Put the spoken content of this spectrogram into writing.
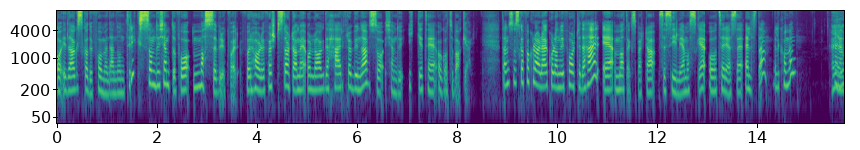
og i dag skal du få med deg noen triks som du kommer til å få masse bruk for. For har du først starta med å lage det her fra bunnen av, så kommer du ikke til å gå tilbake. De som skal forklare deg hvordan vi får til det her, er mateksperter Cecilie Maske og Therese Elstad. Velkommen. Hei, ja.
